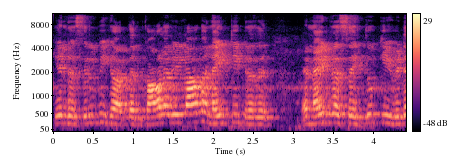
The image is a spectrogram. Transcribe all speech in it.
என்று சில்விகா தன் காலர் இல்லாத நைட்டி ட்ரெஸ் நைட் ட்ரெஸ்ஸை தூக்கிவிட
